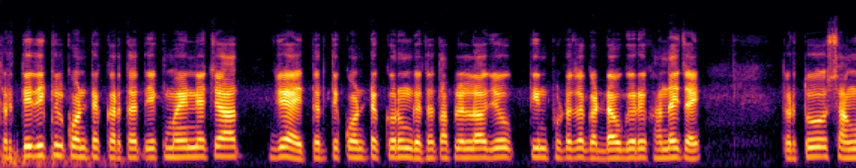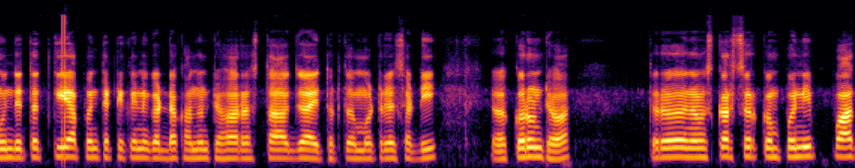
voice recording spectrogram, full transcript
तर ते देखील कॉन्टॅक्ट करतात. एक महिन्याच्या आत जे आहे तर ते कॉन्टॅक्ट करून घेतात. आपल्याला जो तीन फुटाचा गड्डा वगैरे खांदायचा आहे तर तो सांगून देतात की आपण त्या ठिकाणी गड्डा खांदून ठेवा रस्ता जो आहे तर तो मटेरियलसाठी करून ठेवा. तर नमस्कार सर कंपनी पाच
